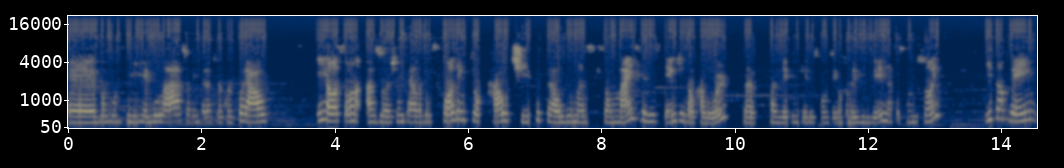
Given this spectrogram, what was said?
é, vão conseguir regular a sua temperatura corporal. Em relação às zooxantelas, eles podem trocar o tipo para algumas que são mais resistentes ao calor, para fazer com que eles consigam sobreviver nessas condições. E também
